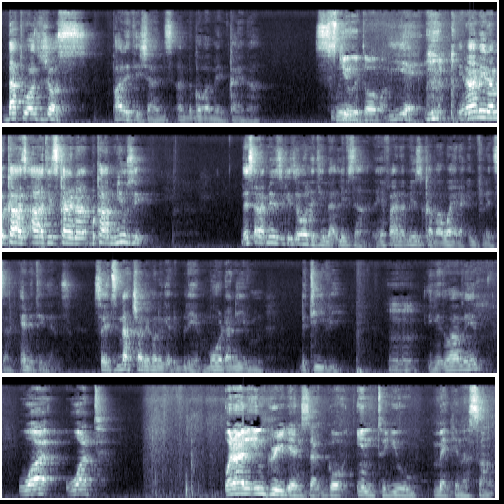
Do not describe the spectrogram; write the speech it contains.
that was just politicians and the government kind of Skew it over. Yeah. you know what I mean? And because artists kind of, because music, they say that music is the only thing that lives on. And you find that music have a wider influence than anything else. So it's naturally going to get the blame more than even the TV. Mm-hmm. You get what I mean? What what what are the ingredients that go into you making a song?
